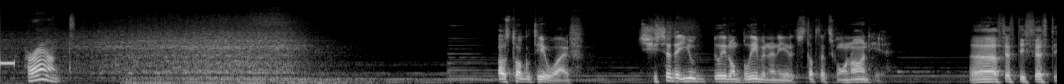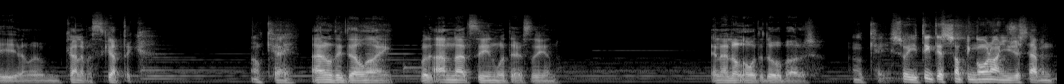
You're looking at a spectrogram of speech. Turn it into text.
around. I was talking to your wife. She said that you really don't believe in any of the stuff that's going on here. Uh, 50 50, and I'm kind of a skeptic. Okay. I don't think they're lying, but I'm not seeing what they're seeing. And I don't know what to do about it. Okay. So, you think there's something going on, you just haven't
